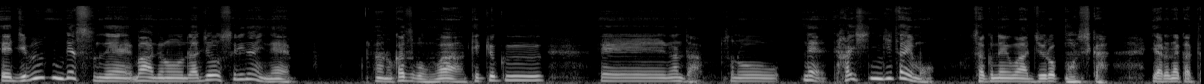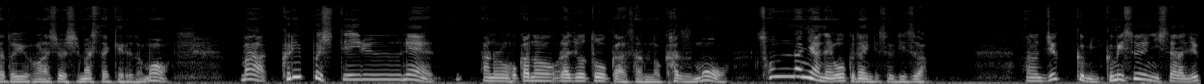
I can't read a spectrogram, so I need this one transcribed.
え自分ですね、まあ、あの、ラジオ39ね、あの、カズボンは結局、えなんだ、その、ね、配信自体も昨年は16本しかやらなかったというお話をしましたけれども、まあ、クリップしているね、あの、他のラジオトーカーさんの数も、そんなにはね、多くないんですよ、実は。あの10組、組数にしたら10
